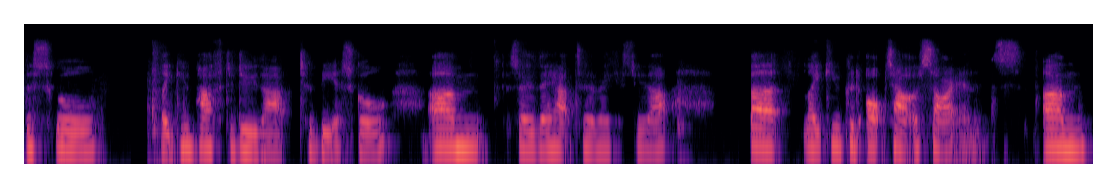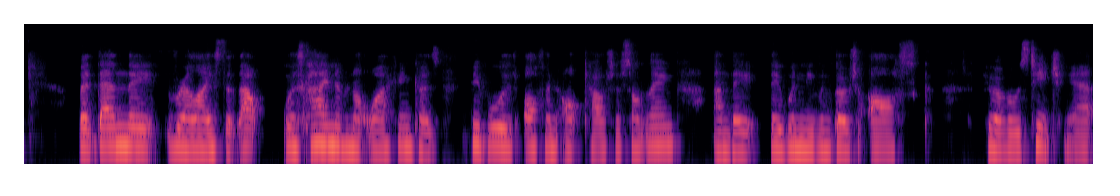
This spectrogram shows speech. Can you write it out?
the school like you have to do that to be a school. Um, so they had to make us do that. But like you could opt out of science. Um, but then they realized that that was kind of not working because people would often opt out of something and they they wouldn't even go to ask whoever was teaching it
